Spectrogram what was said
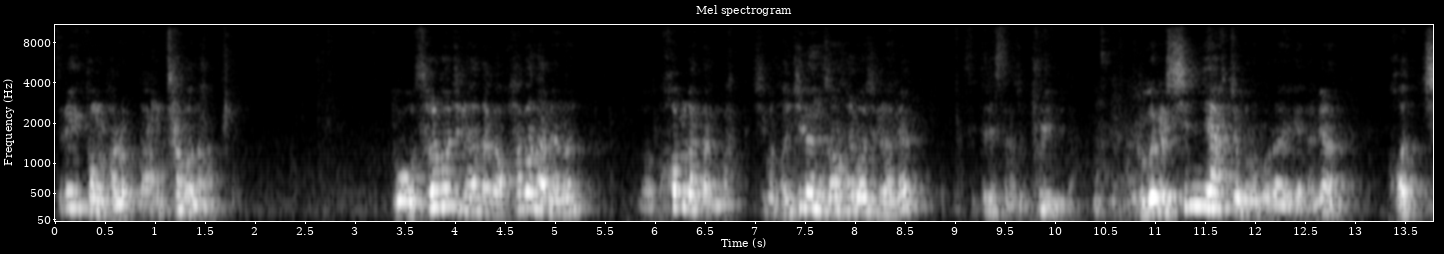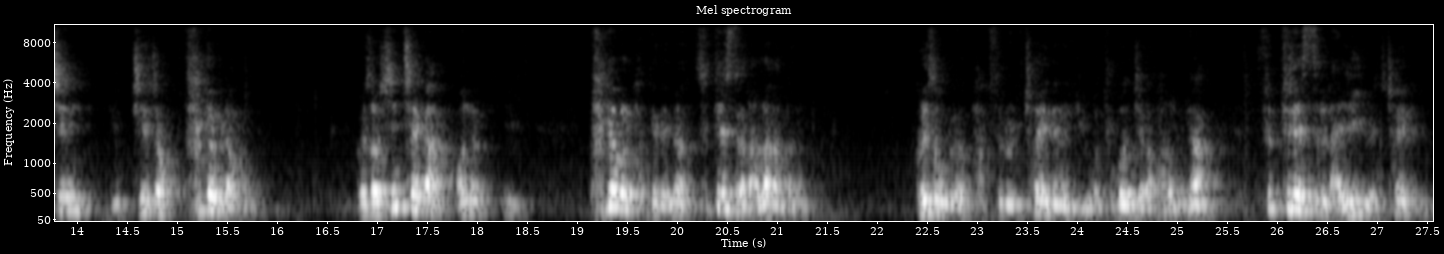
쓰레기통을 발로 뻥 차거나 또 설거지를 하다가 화가 나면은 어, 컵을 갖다가 막 집어 던지면서 설거지를 하면 스트레스가 좀 풀립니다. 그거를 심리학적으로 뭐라 얘기하냐면 거친 육체적 타격이라고 합니다. 그래서 신체가 어느 이 타격을 받게 되면 스트레스가 날아간다는 거예요. 그래서 우리가 박수를 쳐야 되는 이유가 두 번째가 바로 뭐냐? 스트레스를 날리기 위해서 쳐야 됩니다.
